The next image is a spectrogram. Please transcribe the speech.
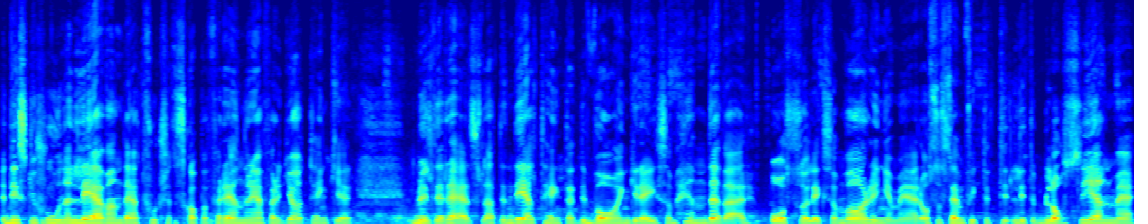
diskussionen levande, att fortsätta skapa förändringar. För att jag tänker med lite rädsla att en del tänkte att det var en grej som hände där och så liksom var det inget mer. Och så sen fick det lite bloss igen med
